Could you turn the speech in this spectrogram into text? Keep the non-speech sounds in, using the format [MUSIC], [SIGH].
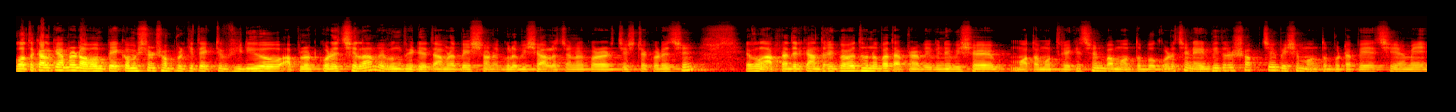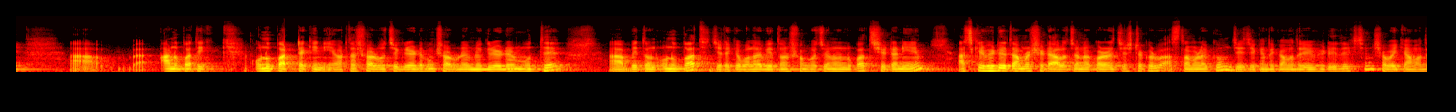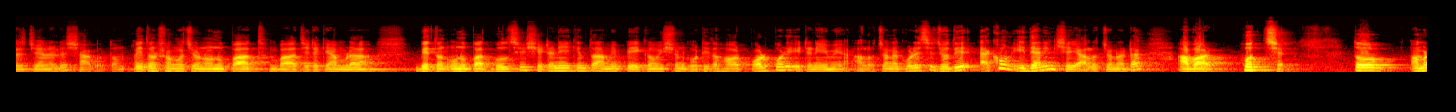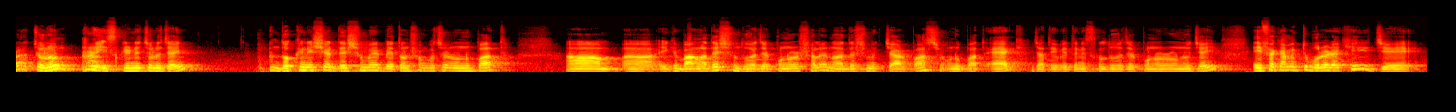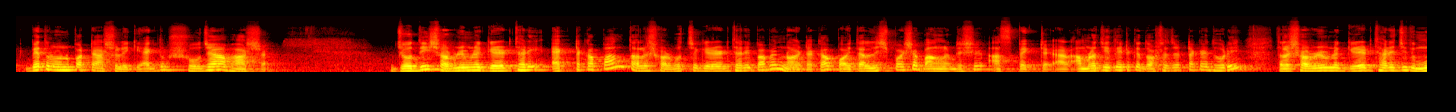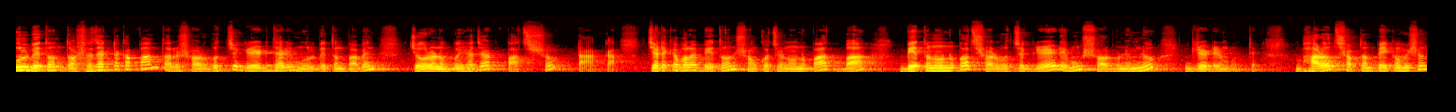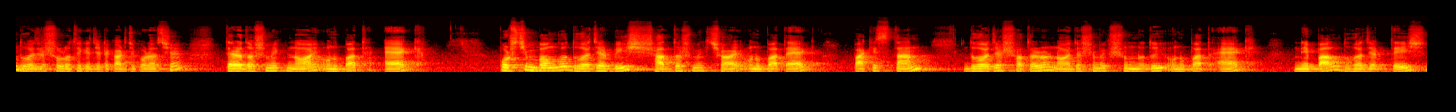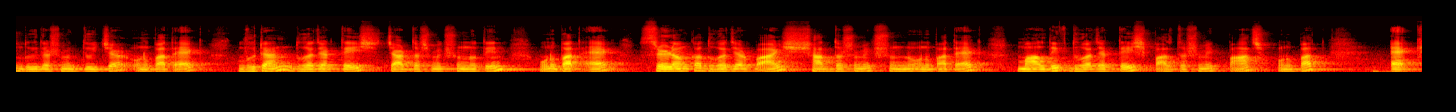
গতকালকে আমরা নবম পে কমিশন সম্পর্কিত একটি ভিডিও আপলোড করেছিলাম এবং ভিডিওতে আমরা বেশ অনেকগুলো বিষয় আলোচনা করার চেষ্টা করেছি এবং আপনাদেরকে আন্তরিকভাবে ধন্যবাদ। আপনারা বিভিন্ন বিষয়ে মতামত রেখেছেন বা মন্তব্য করেছেন। এর ভিতরে সবচেয়ে বেশি মন্তব্যটা পেয়েছি আমি আনুপাতিক অনুপাতটাকে নিয়ে, অর্থাৎ সর্বোচ্চ গ্রেড এবং সর্বনিম্ন গ্রেডের মধ্যে বেতন অনুপাত, যেটাকে বলা হয় বেতন সংকোচন অনুপাত, সেটা নিয়ে আজকের ভিডিওতে আমরা সেটা আলোচনা করার চেষ্টা করব। আসসালামু আলাইকুম, যে যেখান থেকে আমাদের এই ভিডিও দেখছেন, সবাইকে আমাদের চ্যানেলে স্বাগতম। বেতন সংকোচন অনুপাত বা যেটাকে আমরা বেতন অনুপাত বলছি, সেটা নিয়ে কিন্তু আমি পে কমিশন গঠিত হওয়ার পরপরই এটা নিয়ে আমি আলোচনা করেছি যদি এখন ইদানিং সেই আলোচনাটা আবার হচ্ছে। তো আমরা চলুন [CLEARS THROAT] স্ক্রিনে চলে যাই। দক্ষিণ এশিয়ার দেশসমূহের বেতন সংকোচন অনুপাত বাংলাদেশ দু হাজার পনেরো সালে নয় দশমিক চার পাঁচ, অনুপাত এক, জাতীয় বেতন স্কেল দু পনেরো অনুযায়ী। এই ফাঁকে আমি একটু বলে রাখি যে, বেতন অনুপাতটা আসলে কি? একদম সোজা ভাষা যদি সর্বনিম্ন গ্রেডধারী এক টাকা পান, তাহলে সর্বোচ্চ গ্রেডধারী পাবেন নয় টাকা পঁয়তাল্লিশ পয়সা বাংলাদেশের আসপেক্টে আর আমরা যদি এটাকে দশ হাজার টাকায় ধরি, তাহলে সর্বনিম্ন গ্রেডধারী যদি মূল বেতন দশ হাজার টাকা পান, তাহলে সর্বোচ্চ গ্রেডধারী মূল বেতন পাবেন চৌরানব্বই হাজার পাঁচশো টাকা। যেটাকে বলা বেতন সংকোচন অনুপাত বা বেতন অনুপাত সর্বোচ্চ গ্রেড এবং সর্বনিম্ন গ্রেডের মধ্যে। ভারত সপ্তম পে কমিশন দু হাজার ষোলো থেকে যেটা কার্যকর আছে, তেরো দশমিক নয় অনুপাত এক পশ্চিমবঙ্গ দু হাজার বিশ সাত দশমিক ছয় অনুপাত এক, পাকিস্তান দু হাজার সতেরো নয় দশমিক শূন্য দুই অনুপাত এক, নেপাল দু হাজার তেইশ দুই দশমিক দুই চার অনুপাত এক, ভুটান দু হাজার তেইশ চার দশমিক শূন্য তিন অনুপাত এক, শ্রীলঙ্কা দু হাজার বাইশ সাত দশমিক শূন্য অনুপাত এক, মালদ্বীপ দু হাজার তেইশ পাঁচ দশমিক পাঁচ অনুপাত এক।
